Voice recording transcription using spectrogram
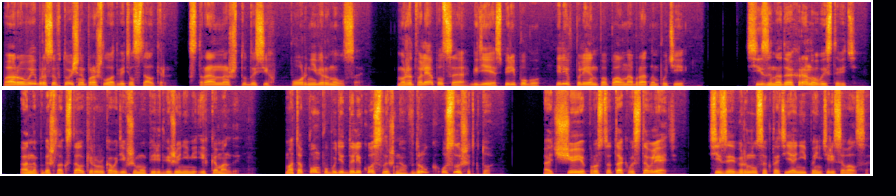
Пару выбросов точно прошло, ответил сталкер. Странно, что до сих пор не вернулся. Может, вляпался, где, с перепугу, или в плен попал на обратном пути. «Сизы, надо охрану выставить». Анна подошла к сталкеру, руководившему передвижениями их команды. «Мотопомпу будет далеко слышно, вдруг услышит кто». «А чё ее просто так выставлять?» Сизый обернулся к Татьяне и поинтересовался.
